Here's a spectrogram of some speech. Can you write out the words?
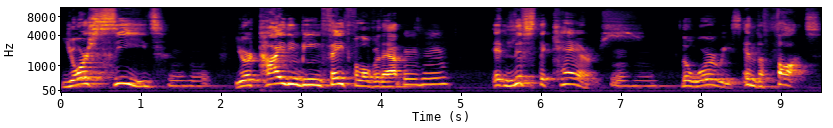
your seeds, Mm-hmm. your tithing being faithful over that, Mm-hmm. it lifts the cares, the worries, and the thoughts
